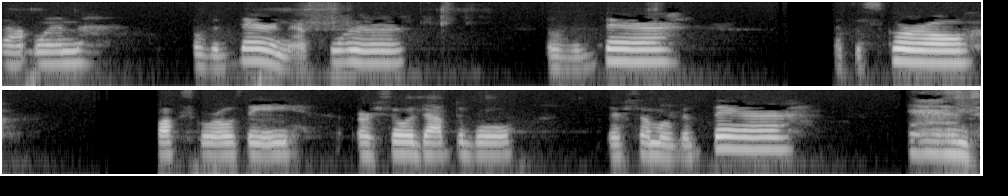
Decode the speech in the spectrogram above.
That one over there in that corner. Over there. That's a squirrel. Fox squirrels, they are so adaptable. There's some over there. And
